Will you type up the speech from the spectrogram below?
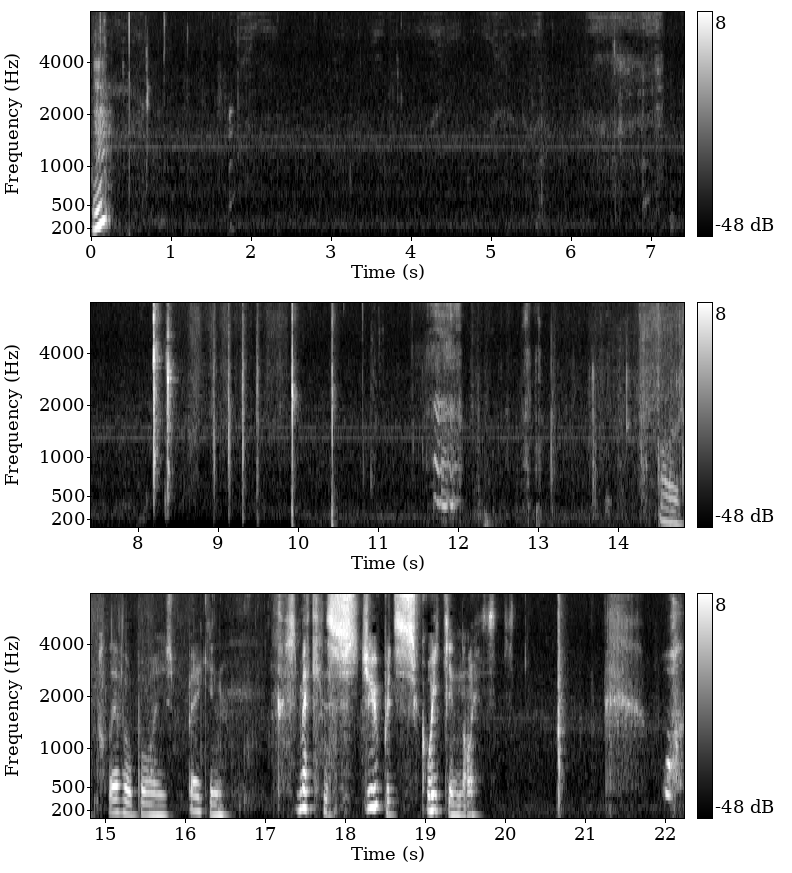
Hmm? Oh, clever boy, he's begging. He's making stupid squeaking noise. What?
